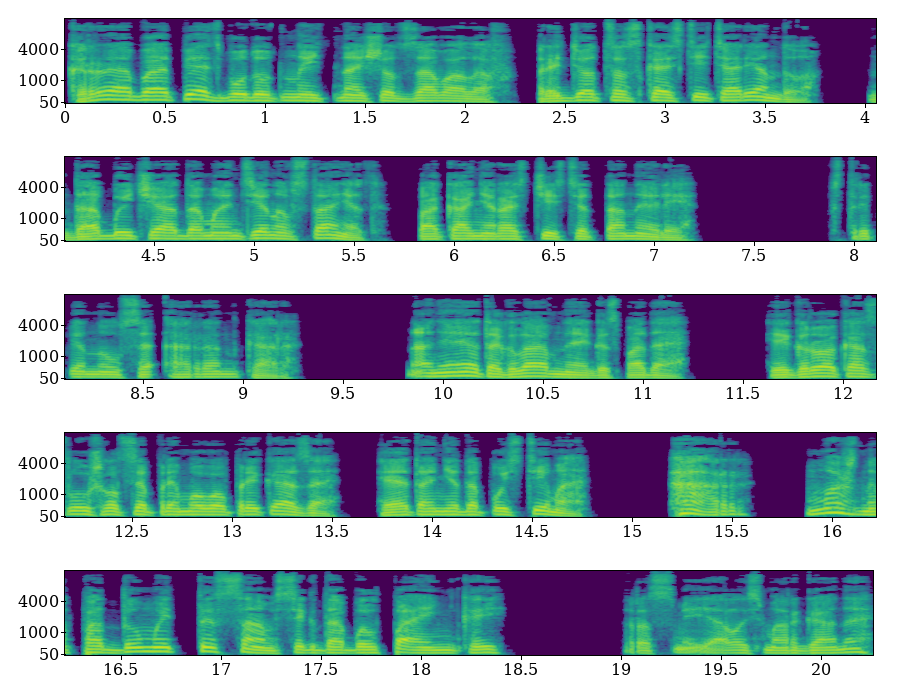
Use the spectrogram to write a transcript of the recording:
Крабы опять будут ныть насчет завалов, придется скостить аренду. Добыча адамантинов станет, пока не расчистят тоннели». Встрепенулся Аранкар. «Но не это главное, господа. Игрок ослушался прямого приказа. Это недопустимо. Ар, можно подумать, ты сам всегда был паинькой. Рассмеялась Моргана,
